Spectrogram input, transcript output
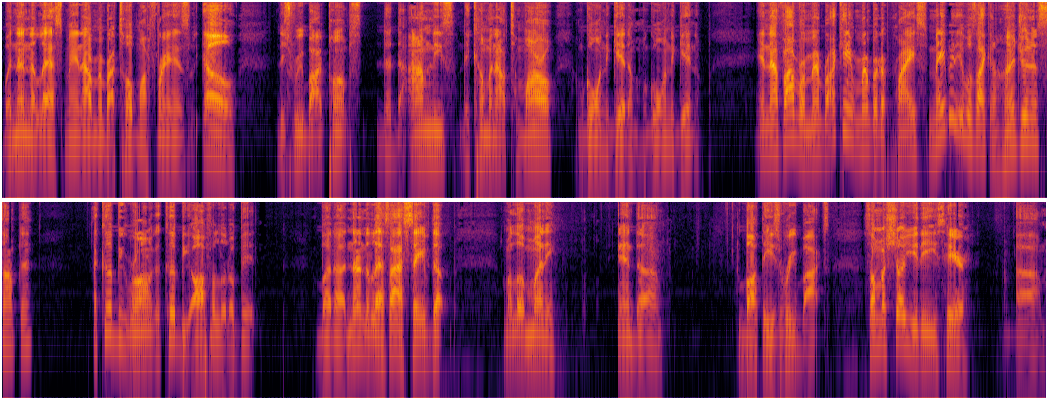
But nonetheless, man, I remember I told my friends, "Yo, these Reebok pumps, the the Omnis, they coming out tomorrow. I'm going to get them. I'm going to get them." And if I remember, I can't remember the price. Maybe it was like a hundred or something. I could be wrong. I could be off a little bit. But uh, nonetheless, I saved up my little money and uh, bought these Reeboks. So I'm gonna show you these here, um,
